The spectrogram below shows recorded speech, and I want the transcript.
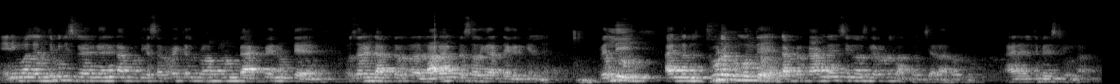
నేను ఇవాళ హెల్త్ మినిస్టర్ అయ్యాను కానీ నాకు కొద్దిగా సర్వైకల్ ప్రాబ్లం బ్యాక్ పెయిన్ ఉంటే ఒకసారి డాక్టర్ నారాయణ ప్రసాద్ గారి దగ్గరికి వెళ్ళాను వెళ్ళి ఆయన నన్ను చూడకముందే డాక్టర్ కామినేని శ్రీనివాస్ గారు కూడా నాతో వచ్చారు ఆ రోజు. ఆయన హెల్త్ మినిస్టర్ ఉన్నారు.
